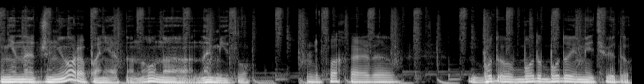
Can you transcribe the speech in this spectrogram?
Не на джуниора, понятно, но на, на мидл. Неплохая, да. Буду, буду, буду иметь в виду.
